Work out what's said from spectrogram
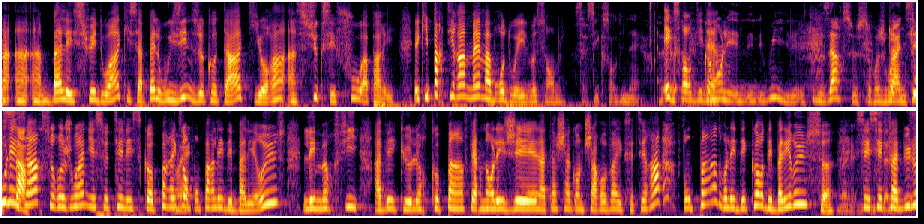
Ouais. un, ballet suédois qui s'appelle Within the Quota, qui aura un succès fou à Paris et qui partira même à Broadway, il me semble. Ça, c'est extraordinaire. Extraordinaire. Comment les, oui, les- tous les arts se, se rejoignent. Tous les ça. arts se rejoignent et se télescopent. Par exemple, Ouais. on parlait des ballets russes, les Murphy, avec euh, leurs copains Fernand Léger, Natacha Goncharova, etc., vont peindre les décors des ballets russes. Ouais, C'est fabuleux.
